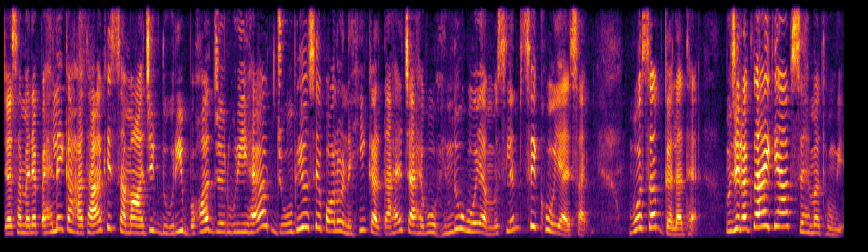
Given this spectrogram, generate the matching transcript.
जैसा मैंने पहले कहा था कि सामाजिक दूरी बहुत ज़रूरी है और जो भी उसे फॉलो नहीं करता है, चाहे वो हिंदू हो या मुस्लिम, सिख हो या ईसाई, वो सब गलत है। मुझे लगता है कि आप सहमत होंगे।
